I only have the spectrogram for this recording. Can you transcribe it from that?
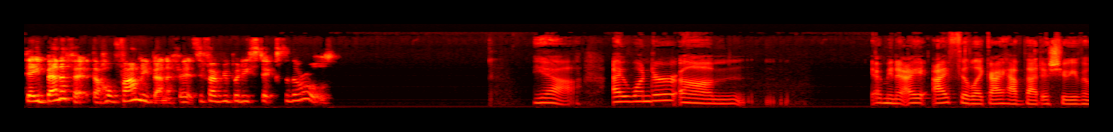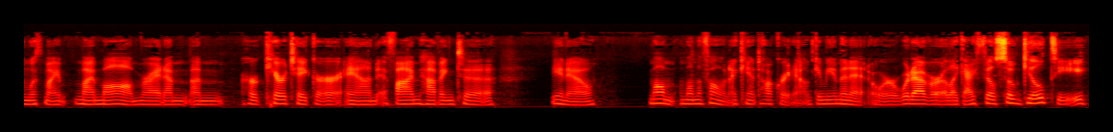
they benefit the whole family benefits if everybody sticks to the rules yeah i wonder um I mean, I, I feel like I have that issue even with my, my mom, right? I'm I'm her caretaker, and if I'm having to you know, mom, I'm on the phone. I can't talk right now. Give me a minute or whatever. Like I feel so guilty.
